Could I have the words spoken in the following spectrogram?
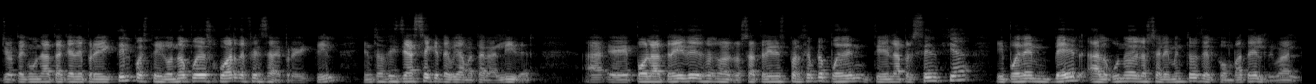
yo tengo un ataque de proyectil, pues te digo, no puedes jugar defensa de proyectil. Entonces ya sé que te voy a matar al líder. A- eh, Paul Atreides, bueno, los Atreides, por ejemplo, pueden, tienen la presencia y pueden ver alguno de los elementos del combate del rival.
